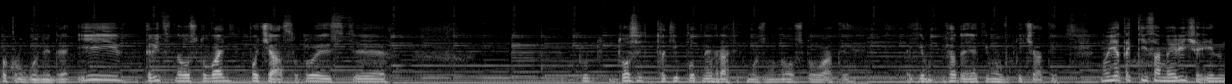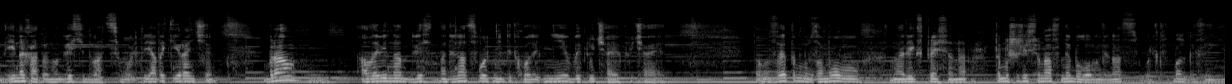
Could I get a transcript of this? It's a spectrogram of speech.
по кругу не йде. І 30 налаштувань по часу. Тобто е, тут досить такий плотний графік можна налаштувати. Як йому включати, як йому виключати. Ну, є такі самі річі і, і на хату на 220 вольт. Я такий раніше брав, але він на 200, на 12 вольт не підходить, не виключає, включає. Тому з цьому замовив на Аліекспресі, на, тому що щось у нас не було на 12 вольт в магазині.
